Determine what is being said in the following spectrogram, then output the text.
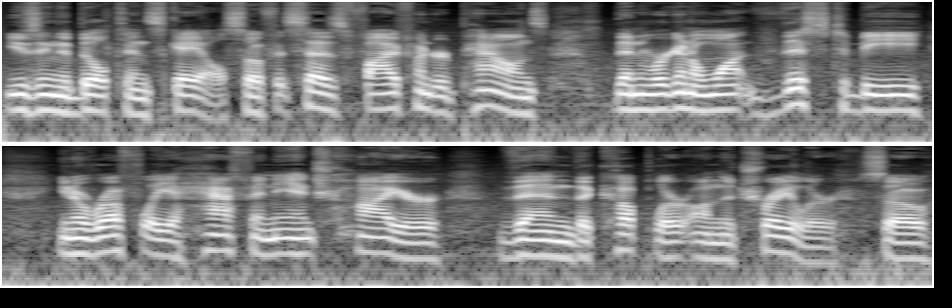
using the built-in scale. So if it says 500 pounds, then we're going to want this to be, you know, roughly a half an inch higher than the coupler on the trailer. So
